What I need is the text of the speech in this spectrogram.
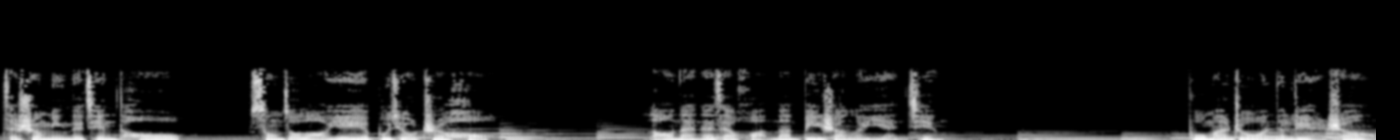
在生命的尽头送走老爷爷不久之后，老奶奶才缓慢闭上了眼睛。布满皱纹的脸上，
